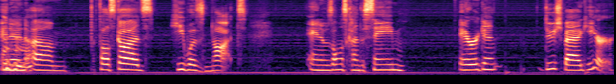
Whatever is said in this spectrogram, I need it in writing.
And mm-hmm. in um, False Gods, he was not and it was almost kind of the same arrogant douchebag here.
